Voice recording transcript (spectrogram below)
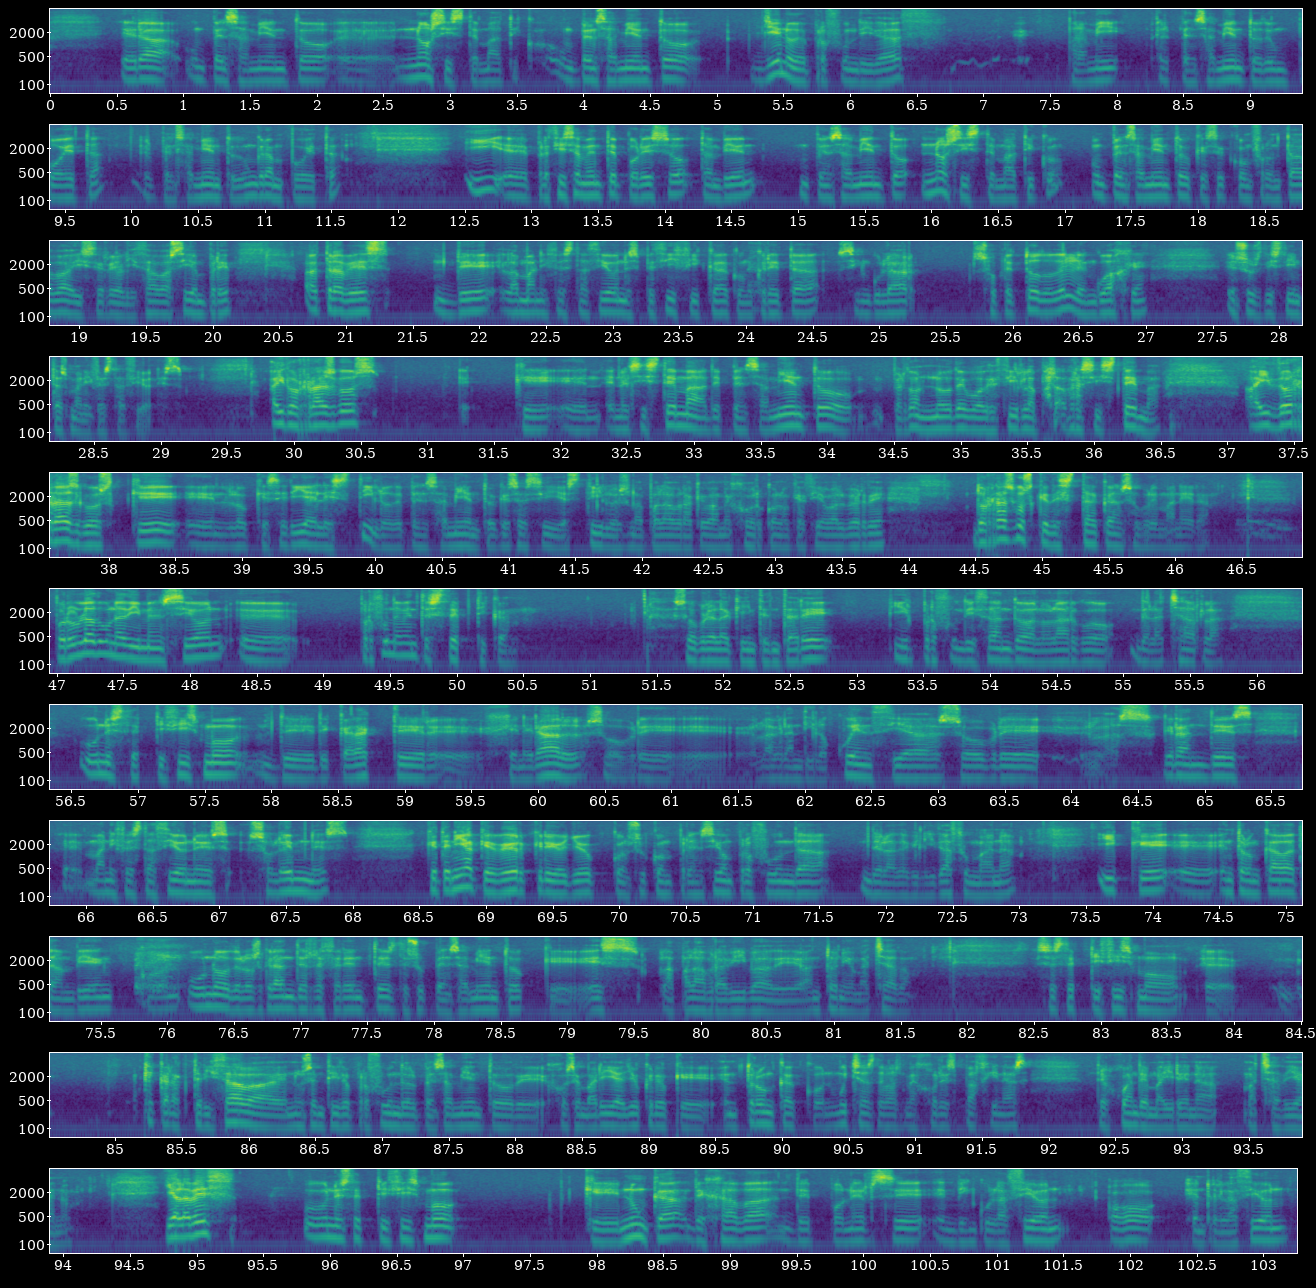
era un pensamiento no sistemático, un pensamiento lleno de profundidad, para mí el pensamiento de un poeta, el pensamiento de un gran poeta, y eh, precisamente por eso también un pensamiento no sistemático, un pensamiento que se confrontaba y se realizaba siempre a través de la manifestación específica, concreta, singular, sobre todo del lenguaje, en sus distintas manifestaciones. Hay dos rasgos que en, el sistema de pensamiento, perdón, no debo decir la palabra sistema, hay dos rasgos que en lo que sería el estilo de pensamiento, que es así, estilo es una palabra que va mejor con lo que hacía Valverde, dos rasgos que destacan sobremanera. Por un lado, una dimensión eh, profundamente escéptica, sobre la que intentaré ir profundizando a lo largo de la charla un escepticismo de, carácter eh, general sobre eh, la grandilocuencia, sobre las grandes eh, manifestaciones solemnes, que tenía que ver, creo yo, con su comprensión profunda de la debilidad humana y que entroncaba también con uno de los grandes referentes de su pensamiento, que es la palabra viva de Antonio Machado. Ese escepticismo que caracterizaba en un sentido profundo el pensamiento de José María, yo creo que entronca con muchas de las mejores páginas del Juan de Mairena machadiano. Y a la vez un escepticismo que nunca dejaba de ponerse en vinculación o en relación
